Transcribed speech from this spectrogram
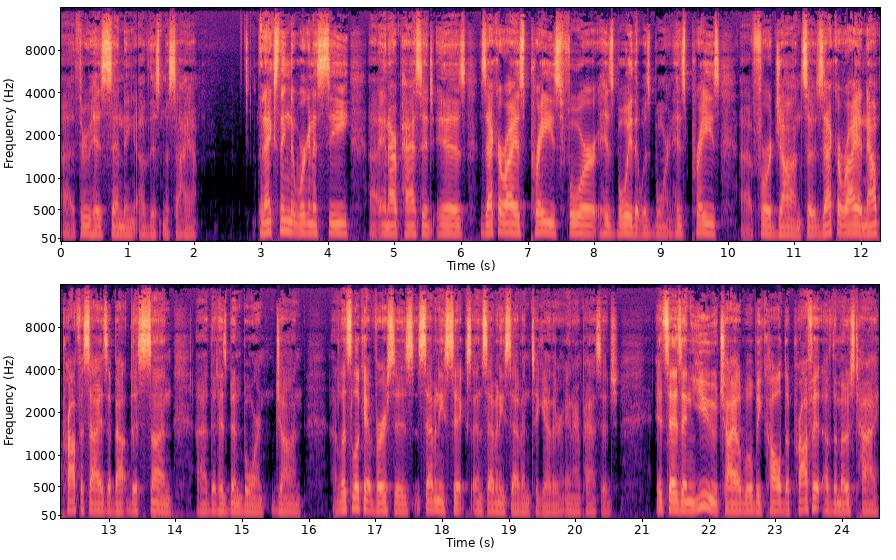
uh, through his sending of this Messiah. The next thing that we're going to see uh, in our passage is Zechariah's praise for his boy that was born, his praise uh, for John. So Zechariah now prophesies about this son uh, that has been born, John. Uh, let's look at verses 76 and 77 together in our passage. It says, And you, child, will be called the prophet of the Most High,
